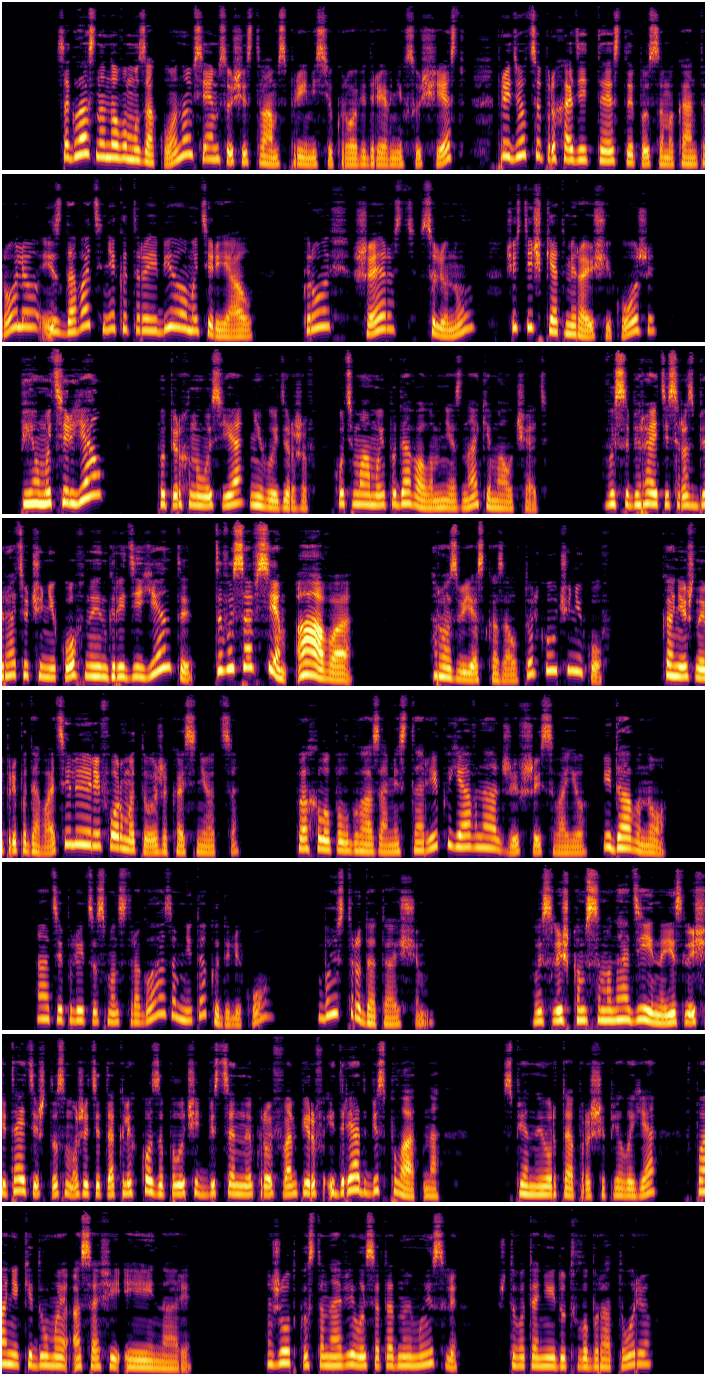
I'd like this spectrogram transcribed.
Согласно новому закону, всем существам с примесью крови древних существ придется проходить тесты по самоконтролю и сдавать некоторый биоматериал. Кровь, шерсть, слюну, частички отмирающей кожи. «Биоматериал?» — поперхнулась я, не выдержав, хоть мама и подавала мне знаки молчать. Вы собираетесь разбирать учеников на ингредиенты? Да вы совсем, Ава! Разве я сказал только учеников? Конечно, и преподавателей реформа тоже коснется. Похлопал глазами старик, явно отживший свое. И давно. А теплица с монстроглазом не так и далеко. Быстро дотащим. Вы слишком самонадеянны, если считаете, что сможете так легко заполучить бесценную кровь вампиров и дряд бесплатно. С пеной у рта прошипела я, панике думая о Софи и Эйнаре. Жутко становилось от одной мысли, что вот они идут в лабораторию,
